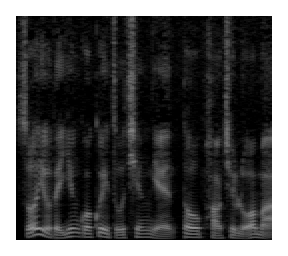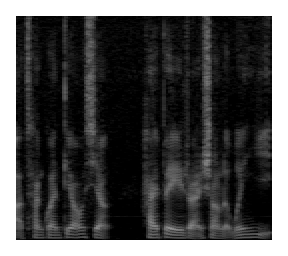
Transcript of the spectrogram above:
所有的英国贵族青年都跑去罗马参观雕像，还被染上了瘟疫。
